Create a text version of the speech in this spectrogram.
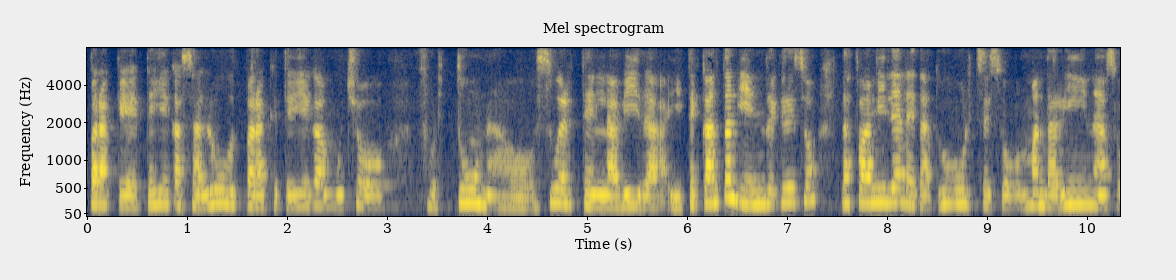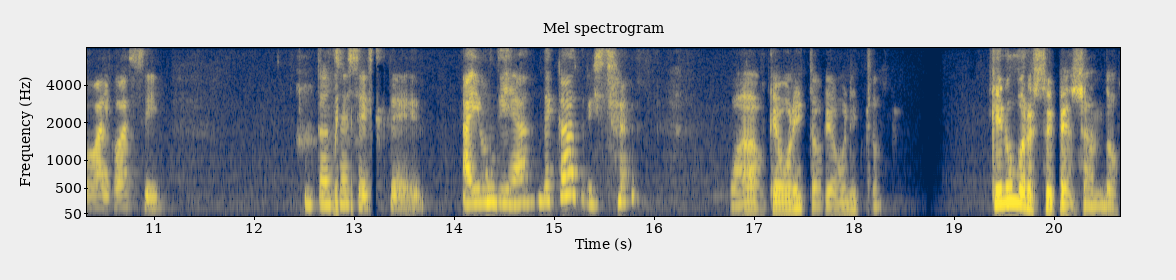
para que te llegue salud, para que te llegue mucho fortuna o suerte en la vida y te cantan y en regreso la familia le da dulces o mandarinas o algo así. Entonces, este, hay un día de Cadris. Wow, qué bonito, qué bonito. ¿Qué número estoy pensando?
